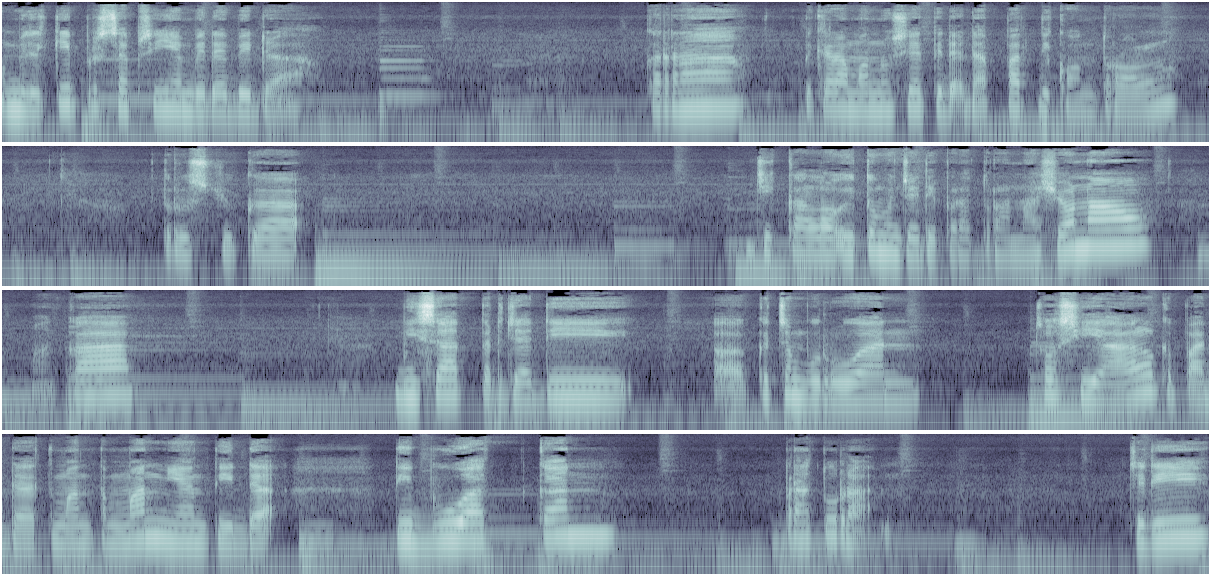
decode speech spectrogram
memiliki persepsi yang beda-beda. Karena pikiran manusia tidak dapat dikontrol. Terus juga Jikalau itu menjadi peraturan nasional, maka bisa terjadi uh, kecemburuan sosial kepada teman-teman yang tidak dibuatkan peraturan. Jadi,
